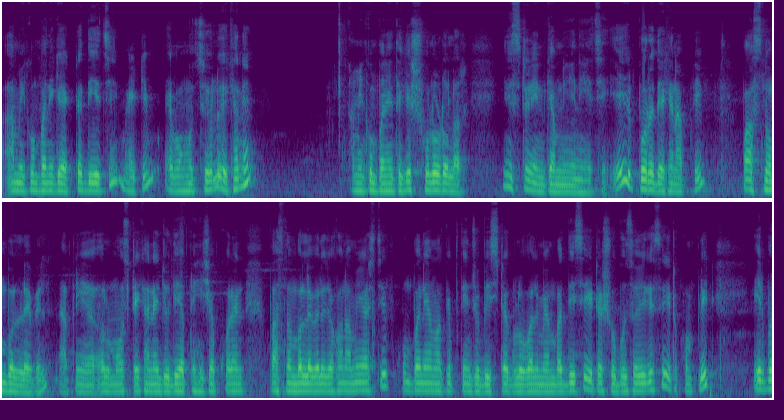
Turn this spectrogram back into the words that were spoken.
আমি কোম্পানিকে একটা দিয়েছি মাই টিম এবং হচ্ছে হলো এখানে আমি কোম্পানি থেকে ষোলো ডলার ইনস্ট্যান্ট ইনকাম নিয়ে নিয়েছি। এরপরে দেখেন আপনি পাঁচ নম্বর লেভেল। আপনি অলমোস্ট এখানে যদি আপনি হিসাব করেন, পাঁচ নম্বর লেভেলে যখন আমি আসছি কোম্পানি আমাকে তিনশো বিশটা গ্লোবাল মেম্বার দিয়েছে, এটা সবুজ হয়ে গেছে, এটা কমপ্লিট এরপর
